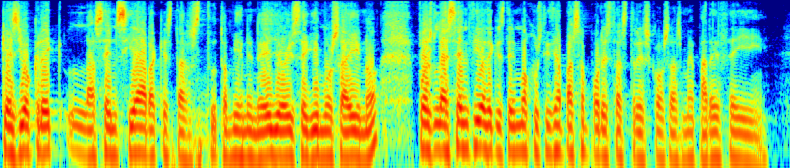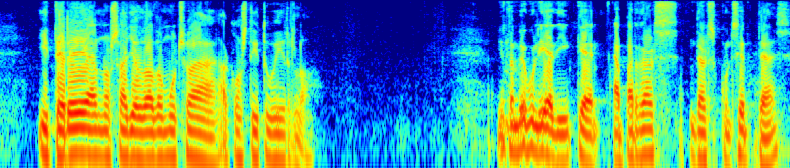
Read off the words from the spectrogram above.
que es yo creo la esencia, ahora que estás tú también en ello y seguimos ahí, ¿no? Pues la esencia de Cristianismo Justicia pasa por estas tres cosas, me parece, y, y Tere nos ha ayudado mucho a, a constituir-lo. Jo també volia dir que, a part dels, dels conceptes,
